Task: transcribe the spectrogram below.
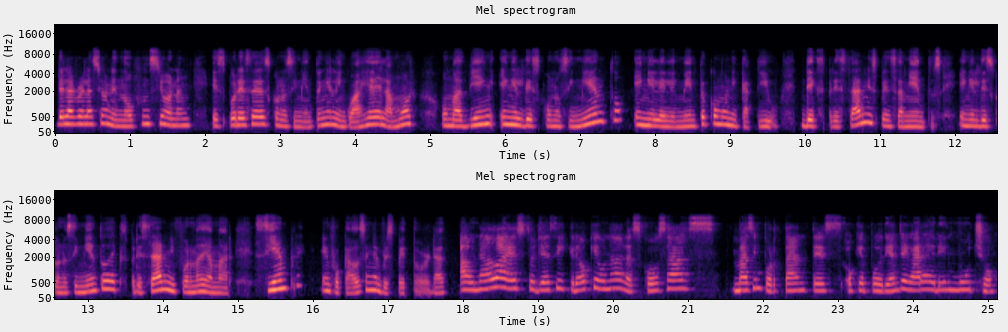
de las relaciones no funcionan es por ese desconocimiento en el lenguaje del amor o más bien en el desconocimiento en el elemento comunicativo, de expresar mis pensamientos, en el desconocimiento de expresar mi forma de amar, siempre enfocados en el respeto, ¿verdad? Aunado a esto, Jessie, creo que una de las cosas más importantes o que podrían llegar a herir mucho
